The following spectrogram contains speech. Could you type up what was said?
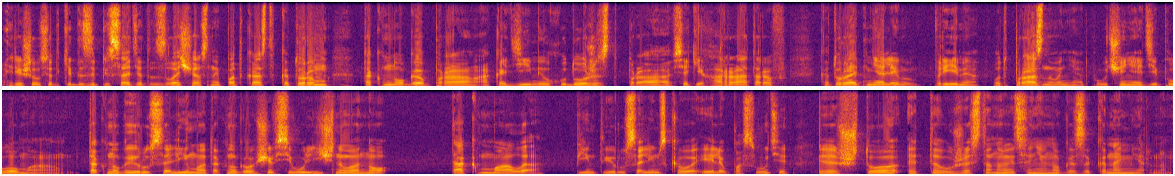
решил все-таки дозаписать этот злочастный подкаст, в котором так много про Академию художеств, про всяких ораторов, которые отняли время от празднования, от получения диплома. Так много Иерусалима, так много вообще всего личного, но так мало пинты Иерусалимского Эля по сути, э, что это уже становится немного закономерным.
